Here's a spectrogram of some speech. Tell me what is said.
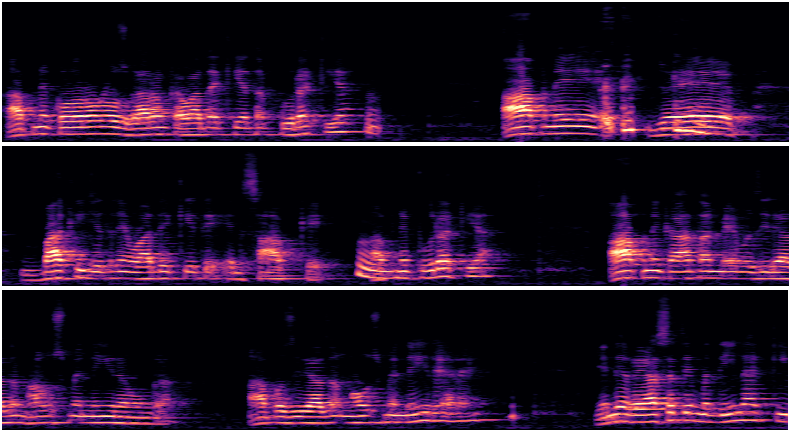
आपने करोड़ों रोजगारों का वादा किया था पूरा किया? हम्म। आपने जो है बाकी जितने वादे किए थे इंसाफ के आपने पूरा किया? आपने कहा था मैं वज़ीर अजम हाउस में नहीं रहूँगा। आप वज़ीर अजम हाउस में नहीं रह रहे हैं। यानी रियासत मदीना की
